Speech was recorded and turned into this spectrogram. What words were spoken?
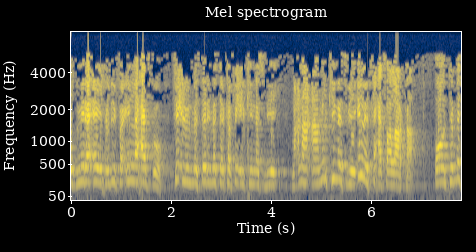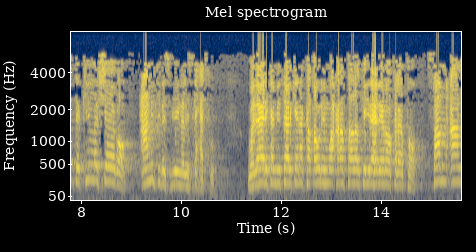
udmira ay xudifa in la xadfo ficlu masderi masderka ficilkii nasbiyey. Macnaha caamilkii nasbiyey in layska xadfaa la arkaa. Oo inta masderkii la sheego caamilkii nasbiyeyna layska xadfo wadalika mihaalkeena ka qowlihim waa carabta hadalka yidhaahdeen oo kaleeto samcan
